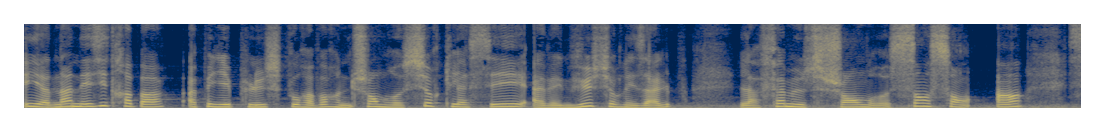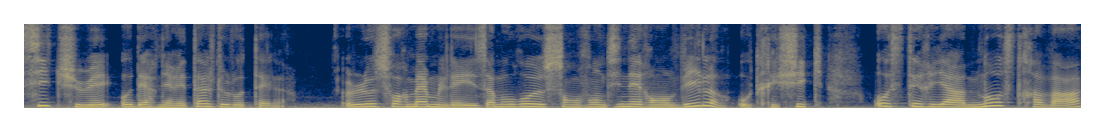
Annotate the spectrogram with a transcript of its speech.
et Anna n'hésitera pas à payer plus pour avoir une chambre surclassée avec vue sur les Alpes, la fameuse chambre 501 située au dernier étage de l'hôtel. Le soir même, les amoureuses s'en vont dîner en ville, au très Osteria Nostrava,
